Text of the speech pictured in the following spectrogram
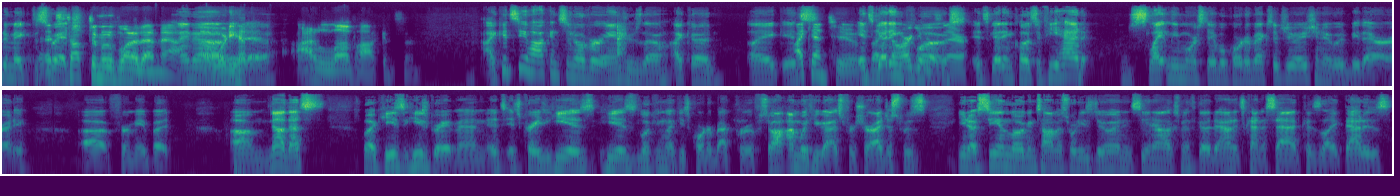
to make the switch. It's tough to move one of them out. I know. Uh, where do you have- yeah. I love Hockenson. I could see Hockenson over Andrews though. I could. Like, it's, I can too. It's Like, the getting argument's close. There. It's getting close. If he had slightly more stable quarterback situation, it would be there already uh, for me. But um, no, that's look. He's he's great, man. It's it's crazy. He is he is looking like he's quarterback proof. So I- I'm with you guys for sure. I just was you know seeing Logan Thomas what he's doing and seeing Alex Smith go down. It's kind of sad because like that is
